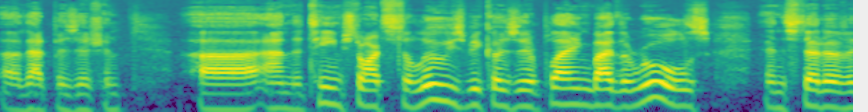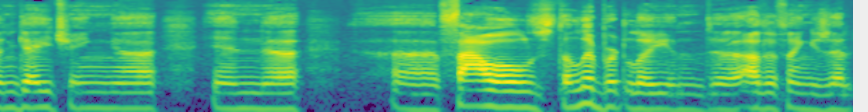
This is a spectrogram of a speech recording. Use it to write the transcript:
that position. and the team starts to lose because they're playing by the rules instead of engaging in uh, fouls deliberately and uh, other things that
